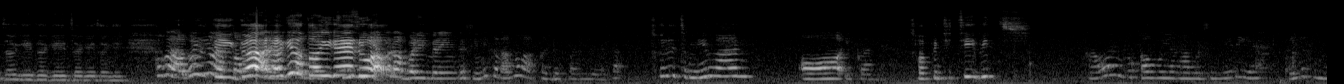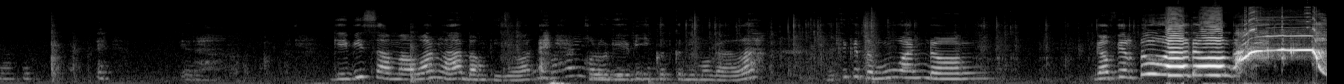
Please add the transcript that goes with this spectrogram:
It's okay, it's okay, it's okay, it's okay. Kok kenapa ini Tiga, ada lagi satu lagi kayaknya dua. kenapa dimiringin ke sini kenapa nggak ke depan biasa? Soalnya cemilan. Oh iklannya Suapin cici, Beats kamu untuk kamu yang ngambil sendiri ya ini punya aku. Yaudah. Gaby sama Wan lah Bang Pion. Eh, kalau Gaby ikut ke Nimogala Berarti ketemuan dong. Gak virtual dong. Ah!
